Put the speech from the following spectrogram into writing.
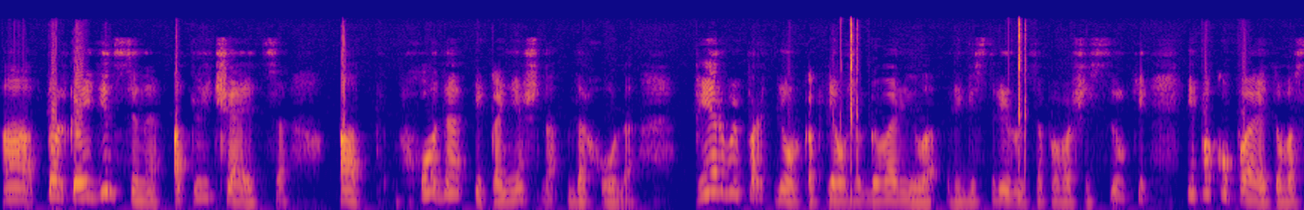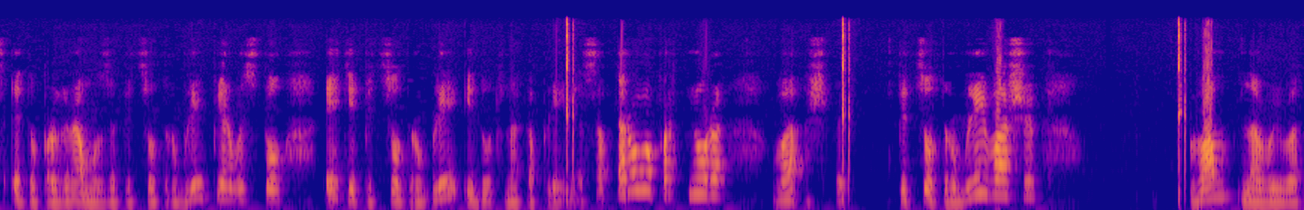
А, только единственное отличается от входа и, конечно, дохода. Первый партнер, как я уже говорила, регистрируется по вашей ссылке и покупает у вас эту программу за 500 рублей, первый стол. Эти 500 рублей идут в накопление. Со второго партнера ваш, 500 рублей ваши вам на вывод,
